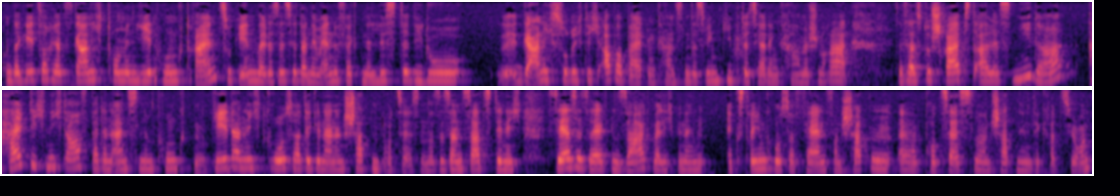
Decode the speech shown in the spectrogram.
Und da geht es auch jetzt gar nicht darum, in jeden Punkt reinzugehen, weil das ist ja dann im Endeffekt eine Liste, die du äh, gar nicht so richtig abarbeiten kannst. Und deswegen gibt es ja den karmischen Rat. Das heißt, du schreibst alles nieder, halt dich nicht auf bei den einzelnen Punkten, geh da nicht großartig in einen Schattenprozess. Und das ist ein Satz, den ich sehr, sehr selten sage, weil ich bin ein extrem großer Fan von Schattenprozessen und Schattenintegration.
